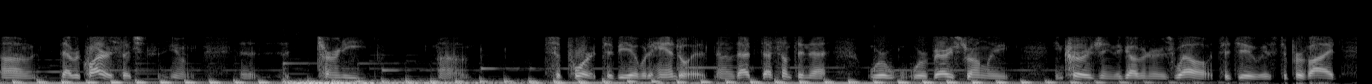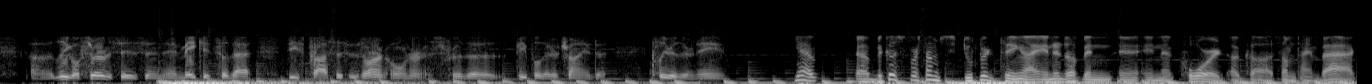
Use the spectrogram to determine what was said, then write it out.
um, that requires such, you know, uh, attorney uh, support to be able to handle it. Uh, that's that's something that we're we're very strongly encouraging the governor as well to do is to provide uh, legal services and, and make it so that these processes aren't onerous for the people that are trying to clear their name. Yeah, uh, because for some stupid thing, I ended up in in a court uh, some time back.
